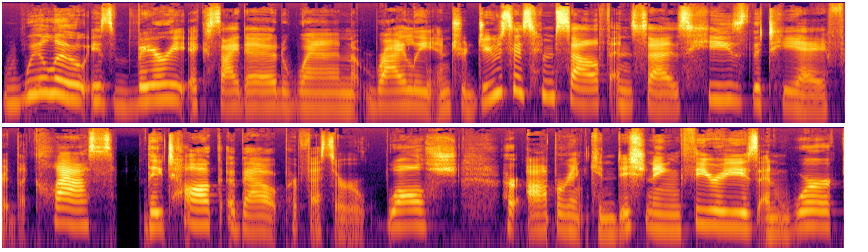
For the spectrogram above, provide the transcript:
Willow is very excited when Riley introduces himself and says he's the TA for the class. They talk about Professor Walsh, her operant conditioning theories and work,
